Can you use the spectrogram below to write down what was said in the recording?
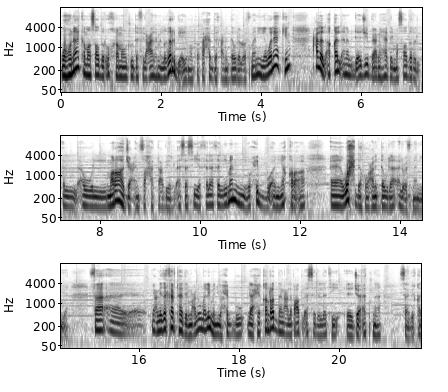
وهناك مصادر أخرى موجودة في العالم الغربي أيضا تتحدث عن الدولة العثمانية. ولكن على الأقل أنا بدي أجيب يعني هذه المصادر أو المراجع إن صح التعبير الأساسية الثلاثة لمن يحب أن يقرأ وحده عن الدولة العثمانية. ف آه، يعني ذكرت هذه المعلومة لمن يحب لاحقا ردا على بعض الأسئلة التي جاءتنا سابقا.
